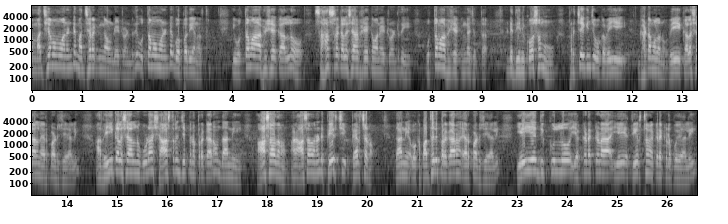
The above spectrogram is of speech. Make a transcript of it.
మధ్యమము అని అంటే మధ్యరకంగా ఉండేటువంటిది ఉత్తమము అని అంటే గొప్పది అని అర్థం. ఈ ఉత్తమ అభిషేకాల్లో సహస్ర కలశాభిషేకం అనేటువంటిది ఉత్తమాభిషేకంగా చెప్తారు. అంటే దీనికోసము ప్రత్యేకించి ఒక వెయ్యి ఘటములను వెయ్యి కలశాలను ఏర్పాటు చేయాలి. ఆ వెయ్యి కలశాలను కూడా శాస్త్రం చెప్పిన ప్రకారం దాన్ని ఆసాదనం ఆసాదనం అంటే పేర్చి పేర్చడం. దాన్ని ఒక పద్ధతి ప్రకారం ఏర్పాటు చేయాలి. ఏ ఏ దిక్కుల్లో ఎక్కడెక్కడ ఏ తీర్థం ఎక్కడెక్కడ పోయాలి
